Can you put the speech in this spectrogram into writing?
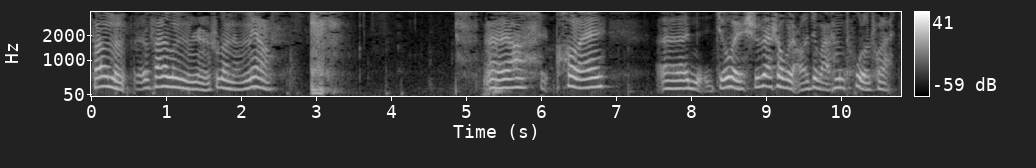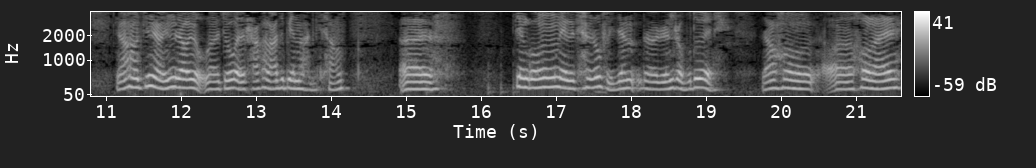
发动能发动忍术的能量，嗯，然后后来呃九尾实在受不了了，就把他们吐了出来。然后金角银角有了九尾的查克拉，就变得很强，呃，进攻那个千手匪间的忍者部队。然后呃后来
